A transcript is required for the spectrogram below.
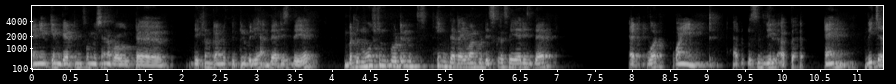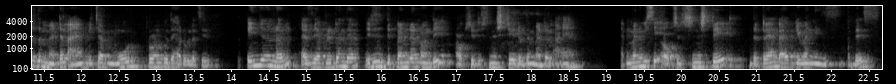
And you can get information about uh, different kind of equilibria that is there. But the most important thing that i want to discuss here is that at what point hydrolysis will occur and which are the metal ion which are more prone to the hydrolysis in general as we have written that it is dependent on the oxidation state of the metal ion. And when we say oxidation state the trend i have given is this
